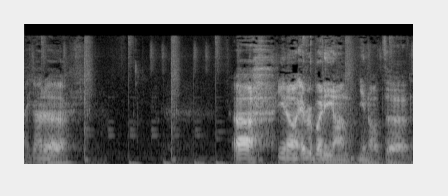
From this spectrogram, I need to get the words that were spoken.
I gotta. Uh, you know, everybody on you know the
